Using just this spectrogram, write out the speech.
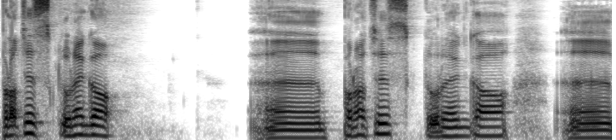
Proces, z którego e, proces, którego e,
